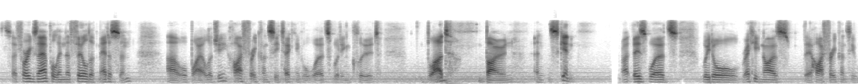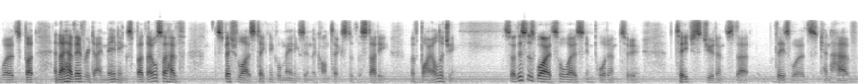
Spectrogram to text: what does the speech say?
So for example, in the field of medicine, uh, or biology, high frequency technical words would include blood, bone, and skin. Right? These words we'd all recognize they're high frequency words, but and they have everyday meanings, but they also have specialized technical meanings in the context of the study of biology. So this is why it's always important to teach students that these words can have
